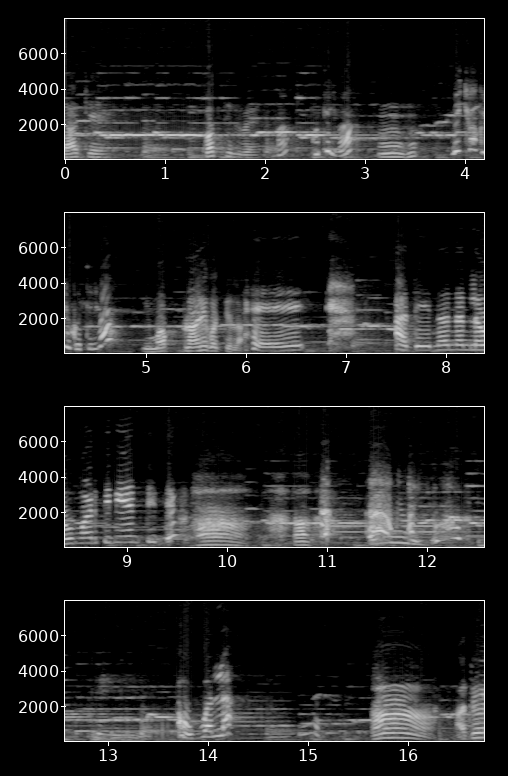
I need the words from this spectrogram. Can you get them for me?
ಯಾಕೆ? ಗೊತ್ತಿಲ್ವೇ? ಗೊತ್ತಿಲ್ವಾ? ಹ್ಮ್ ನಿಜವಾಗ್ಲೂ ಗೊತ್ತಿಲ್ವಾ? ನಿಮ್ಮ ಪ್ರಾಣಿ ಗೊತ್ತಿಲ್ಲ. ಹೇ ನಾನು ನಾನ್ ಲವ್ ಮಾಡ್ತೀನಿ ಅಂತಿದ್ದೆ. ಹಾ ಅವ್ವಲ್ಲ. ಹಾ ಅದೇ.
